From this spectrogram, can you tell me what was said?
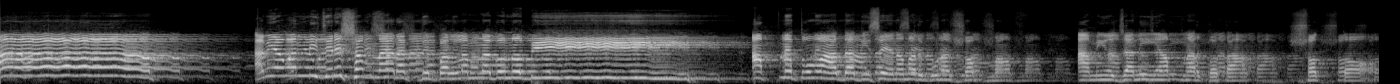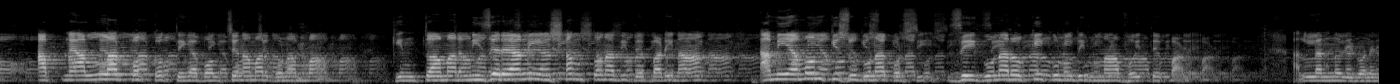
হাত আমি আমার নিজের সামলায় রাখতে পারলাম না গো নবী। আপনি তো আদা দিছেন, আমার গুণা সব মাফ। আমিও জানি আপনার কথা, সত্য। আপনি আল্লাহর পক্ষ থেকে বলছেন, আমার গুণা মাফ। কিন্তু আমার নিজেরে আমি সান্ত্বনা দিতে পারি না। আমি এমন কিছু গুণা করছি যে গুণারও কি কোনোদিন মাফ হইতে পারে। আল্লাহ নবী বলেন,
